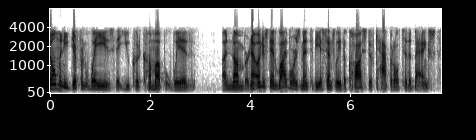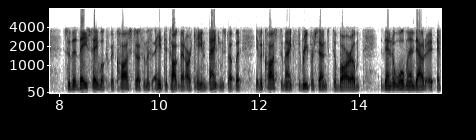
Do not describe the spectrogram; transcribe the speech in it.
so many different ways that you could come up with a number. Now, understand, LIBOR is meant to be essentially the cost of capital to the banks so that they say, look, if it costs us, and this, I hate to talk about arcane banking stuff, but if it costs the bank 3% to borrow, then it will lend out at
